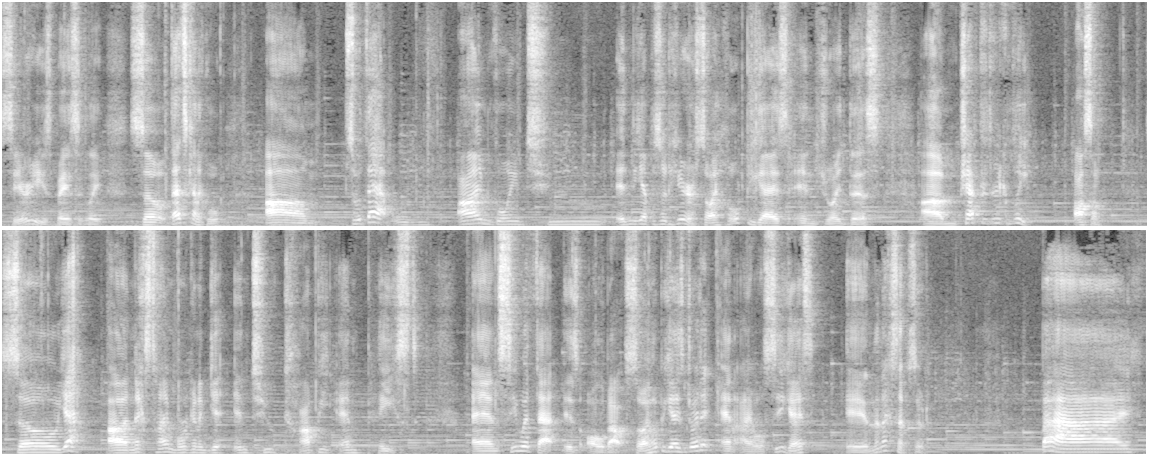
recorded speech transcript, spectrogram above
series, basically. So that's kind of cool. Um, so with that, I'm going to end the episode here. So I hope you guys enjoyed this. Um, chapter 3 complete. Awesome. So yeah, uh, next time we're going to get into copy and paste and see what that is all about. So I hope you guys enjoyed it, and I will see you guys in the next episode. Bye!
